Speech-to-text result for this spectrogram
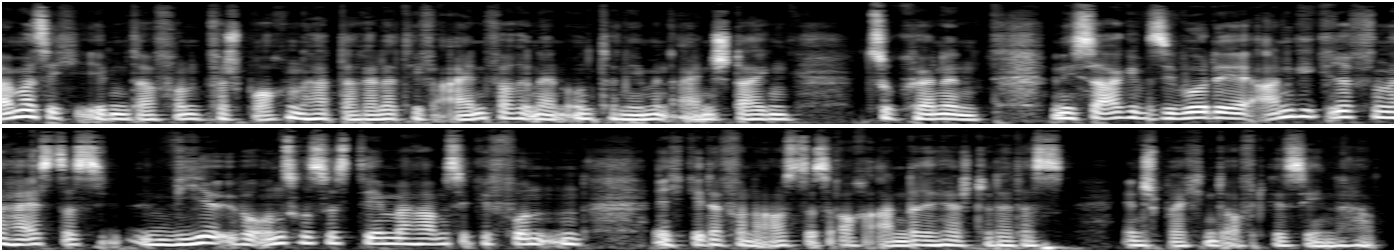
weil man sich eben davon versprochen hat, da relativ einfach in ein Unternehmen einsteigen zu können. Wenn ich sage, sie wurde angegriffen, heißt das, wir über unsere Systeme haben sie gefunden. Ich gehe davon aus, dass auch andere Hersteller das entsprechend oft gesehen haben.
